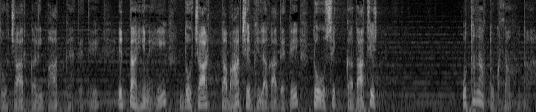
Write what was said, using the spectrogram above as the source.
दो चार कड़ी बात कहते थे इतना ही नहीं, दो चार तमाचे भी लगा देते तो उसे कदाचित उतना दुख ना होता।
